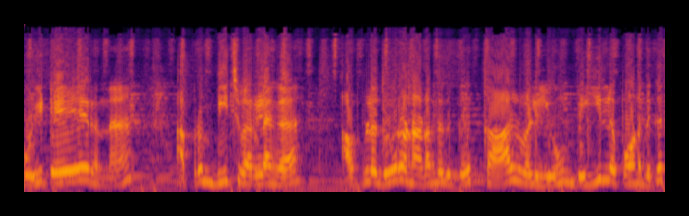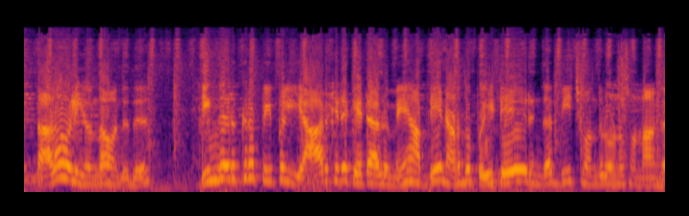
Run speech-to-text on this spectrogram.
போயிட்டே இருந்தேன். அப்புறம் பீச் வரலங்க. அவ்வளோ தூரம் நடந்ததுக்கு கால் வலியும் வெயிலில் போனதுக்கு தலைவலியும் தான் வந்தது. இங்க இருக்கிற பீப்புள் யார்கிட்ட கேட்டாலுமே அப்படியே நடந்து போயிட்டே இருங்க பீச் வந்துடும்னு சொன்னாங்க.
